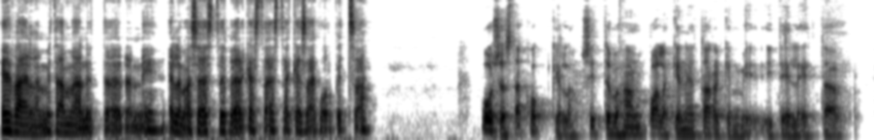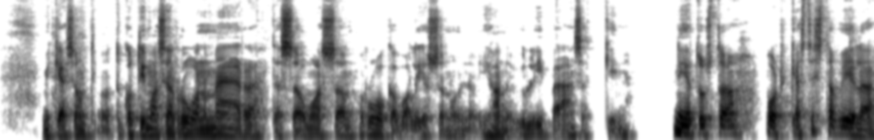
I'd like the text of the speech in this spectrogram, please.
eväillä, mitä mä nyt töydän, niin ellei mä syö sitten pelkästään sitä kesäkurpitsaa. Voisi sitä kokeilla. Sitten vähän valkenee tarkemmin itselle, että mikä se on kotimaisen ruoan määrä tässä omassa ruokavaliossa noin ihan ylipäänsäkin. Niin ja tuosta podcastista vielä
